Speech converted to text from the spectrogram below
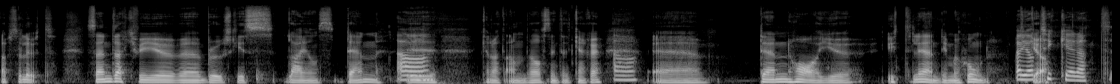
Absolut. Sen drack vi ju eh, Bruskis Lions Den Ja. i, kan det vara ett andra avsnittet kanske. Ja. Eh, den har ju ytterligare en dimension. Ja, jag jag. tycker att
